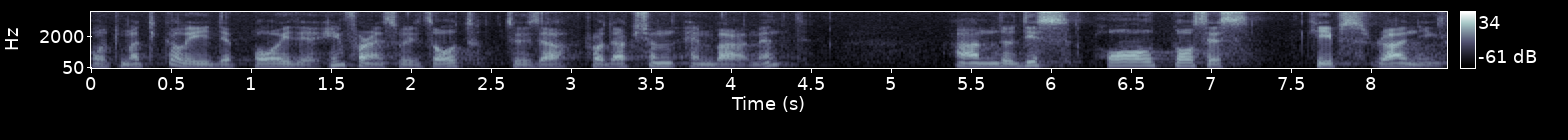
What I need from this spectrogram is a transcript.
automatically deploy the inference result to the production environment. And this whole process keeps running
